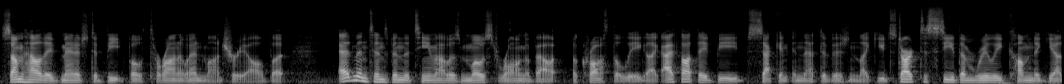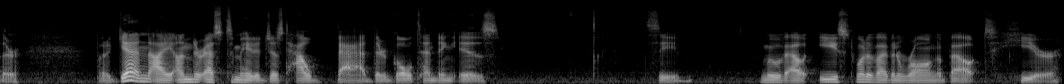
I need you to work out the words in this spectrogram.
Somehow they've managed to beat both Toronto and Montreal, but Edmonton's been the team I was most wrong about across the league. Like I thought they'd be second in that division. Like you'd start to see them really come together. But again, I underestimated just how bad their goaltending is. Let's see. Move out east. What have I been wrong about here?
